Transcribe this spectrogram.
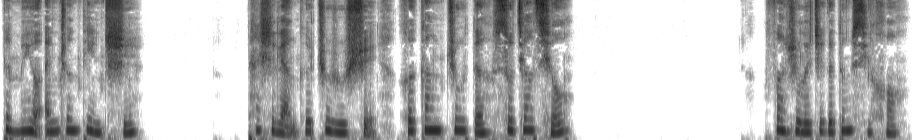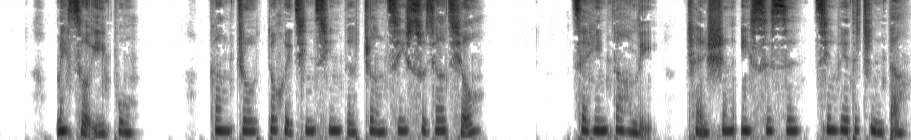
但没有安装电池。它是两个注入水和钢珠的塑胶球，放入了这个东西后，每走一步，钢珠都会轻轻的撞击塑胶球，在阴道里产生一丝丝轻微的震荡。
